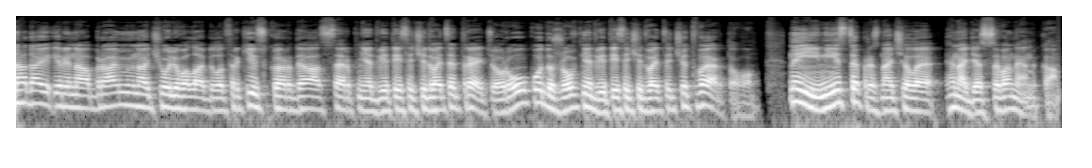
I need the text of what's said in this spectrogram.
Нагадаю, Ірина Абрамівна очолювала Білоцерківську РДА з серпня 2023 року до жовтня 2024. На її місце призначили Геннадія Сиваненка.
